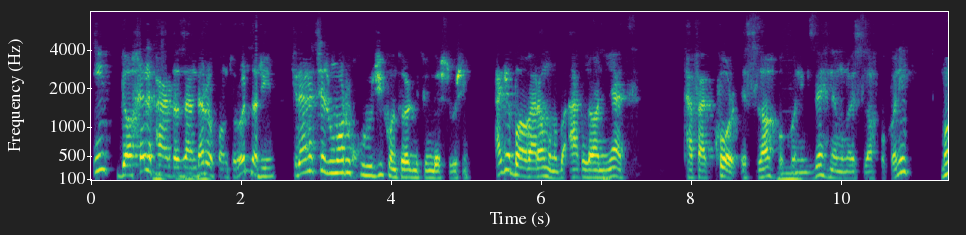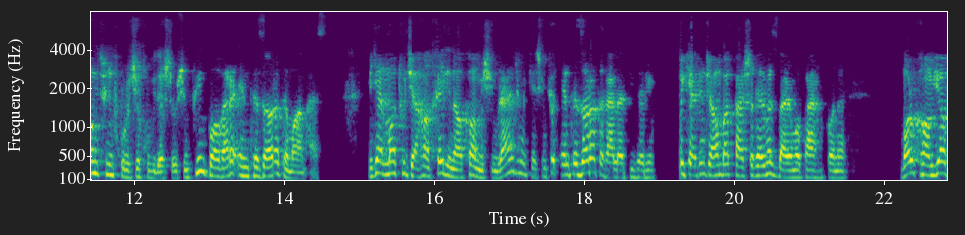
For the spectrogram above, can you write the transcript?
این داخل پردازنده رو کنترل داریم که در نتیجه رو ما رو خروجی کنترل می‌تونیم داشته باشیم. اگه باورامون رو با اقلانیت تفکر اصلاح بکنیم ذهنمون رو اصلاح بکنیم ما می‌تونیم خروجی خوبی داشته باشیم. تو این باور انتظارات ما هم هست. میگن ما تو جهان خیلی ناکام میشیم رنج می‌کشیم چون انتظارات غلطی داریم. فکر کردیم جهان باید پرش قرمز برای ما پهن کنه. ما رو کامیاب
